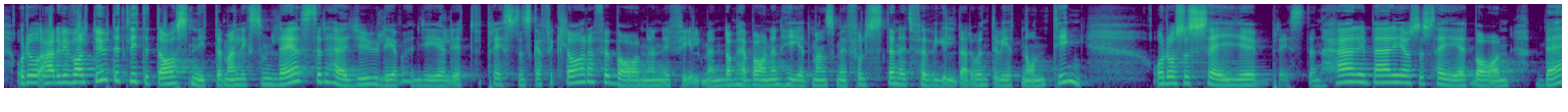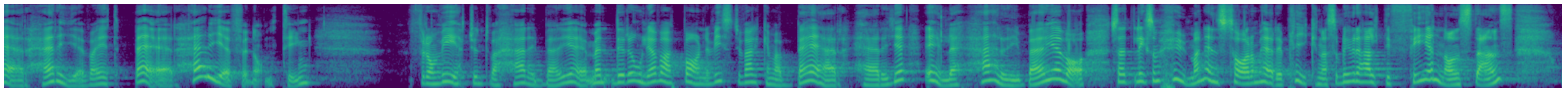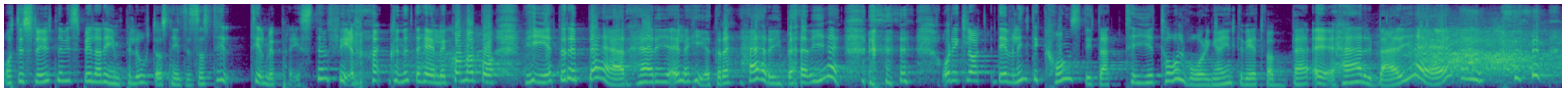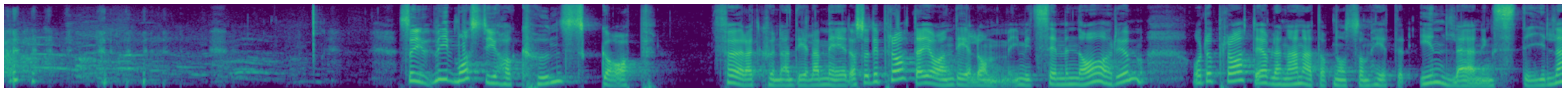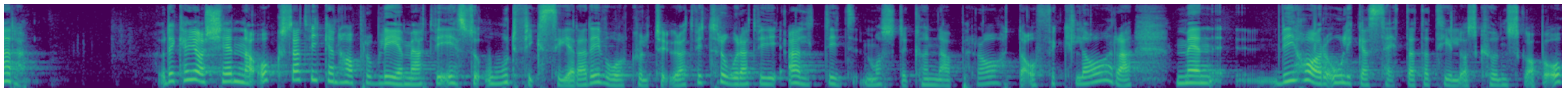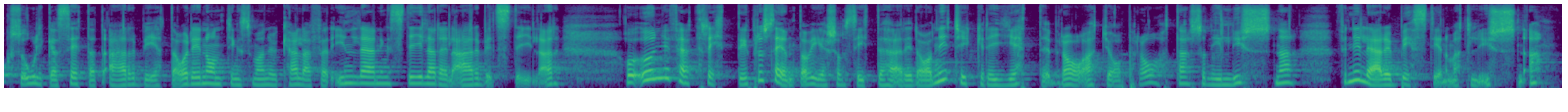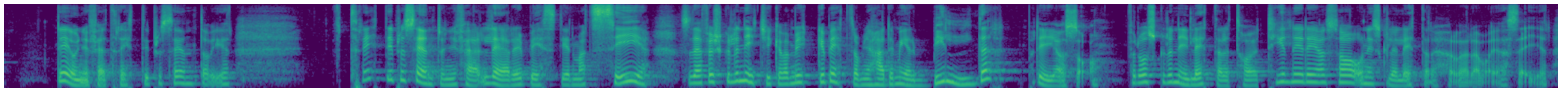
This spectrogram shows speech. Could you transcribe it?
Och då hade vi valt ut ett litet avsnitt där man liksom läser det här julevangeliet. Prästen ska förklara för barnen i filmen, de här barnen Hedman som är fullständigt förvildade och inte vet någonting. Och då så säger prästen Härberge och så säger ett barn Bärherje, vad är ett bärherje för någonting? För de vet ju inte vad härberge är. Men det roliga var att barnen visste ju varken vad Bärherje eller härberge var. Så att liksom hur man än sa de här replikerna så blev det alltid fel någonstans. Och till slut när vi spelade in pilotavsnittet så till, till och med prästen fel. Han kunde inte heller komma på, heter det Bärherje eller heter det Härjberge? och det är klart, det är väl inte konstigt att 10-12-åringar inte vet vad äh, eh, härberge är. Så vi måste ju ha kunskap för att kunna dela med oss. Och det pratar jag en del om i mitt seminarium. Och då pratar jag bland annat om något som heter inlärningsstilar. Och det kan jag känna också att vi kan ha problem med att vi är så ordfixerade i vår kultur. Att vi tror att vi alltid måste kunna prata och förklara. Men vi har olika sätt att ta till oss kunskap och också olika sätt att arbeta. Och det är någonting som man nu kallar för inlärningsstilar eller arbetsstilar. Och ungefär 30 procent av er som sitter här idag, ni tycker det är jättebra att jag pratar, så ni lyssnar. För ni lär er bäst genom att lyssna. Det är ungefär 30 procent av er. 30 procent ungefär lär er bäst genom att se. Så därför skulle ni tycka det var mycket bättre om jag hade mer bilder på det jag sa. För då skulle ni lättare ta er till er det jag sa och ni skulle lättare höra vad jag säger.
